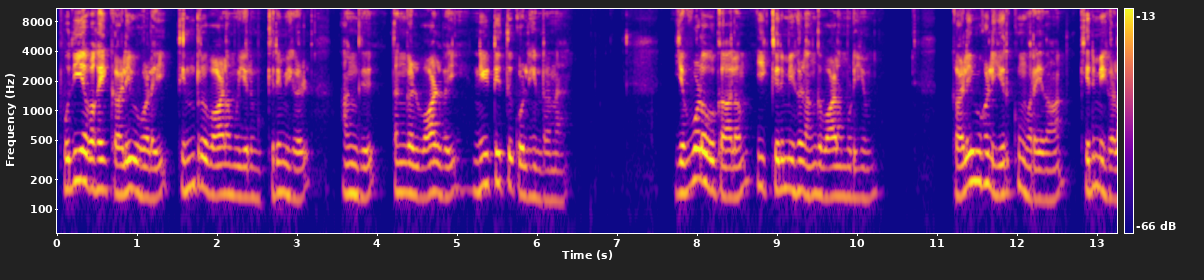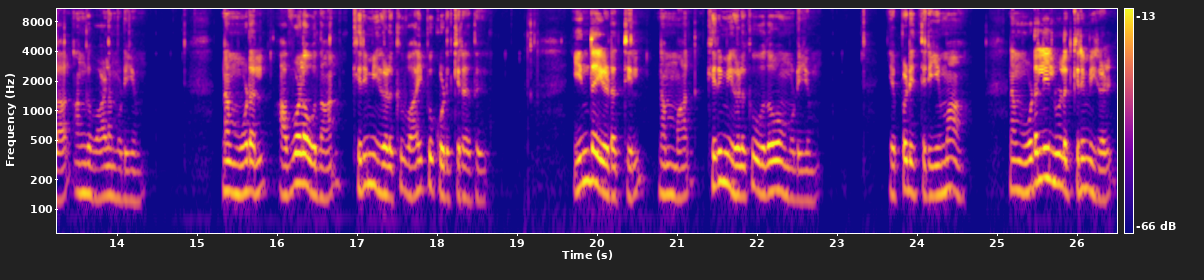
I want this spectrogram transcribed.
புதிய வகை கழிவுகளை தின்று வாழ முயலும் கிருமிகள் அங்கு தங்கள் வாழ்வை நீட்டித்து கொள்கின்றன. எவ்வளவு காலம் இக்கிருமிகள் அங்கு வாழ முடியும்? கழிவுகள் இருக்கும் வரைதான் கிருமிகளால் அங்கு வாழ முடியும். நம் உடல் அவ்வளவுதான் கிருமிகளுக்கு வாய்ப்பு கொடுக்கிறது. இந்த இடத்தில் நம்மால் கிருமிகளுக்கு உதவ முடியும். எப்படி தெரியுமா? நம் உடலில் உள்ள கிருமிகள்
